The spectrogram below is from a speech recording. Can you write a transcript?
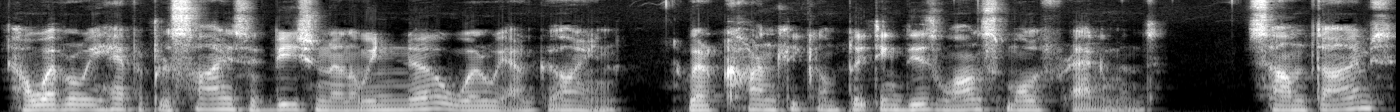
However, we have a precise vision and we know where we are going. We are currently completing this one small fragment. Sometimes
